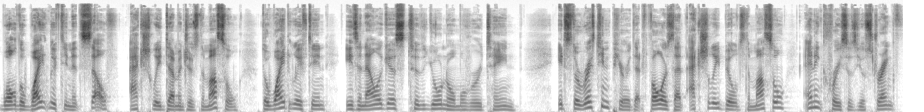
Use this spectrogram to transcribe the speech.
While the weightlifting itself actually damages the muscle, the weightlifting is analogous to your normal routine. It's the resting period that follows that actually builds the muscle and increases your strength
